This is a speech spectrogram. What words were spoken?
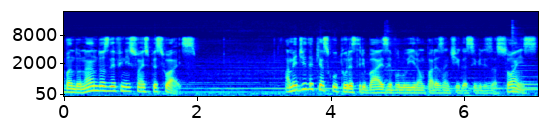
Abandonando as definições pessoais. À medida que as culturas tribais evoluíram para as antigas civilizações,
